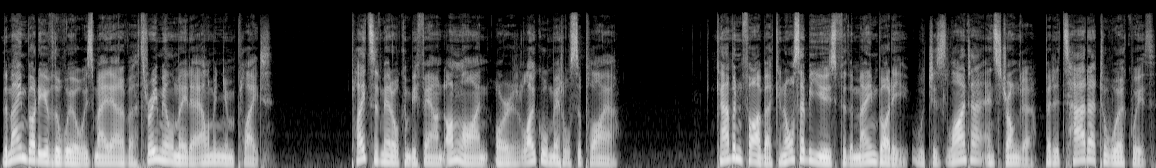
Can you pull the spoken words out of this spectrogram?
The main body of the wheel is made out of a 3mm aluminium plate. Plates of metal can be found online or at a local metal supplier. Carbon fibre can also be used for the main body, which is lighter and stronger, but it's harder to work with.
